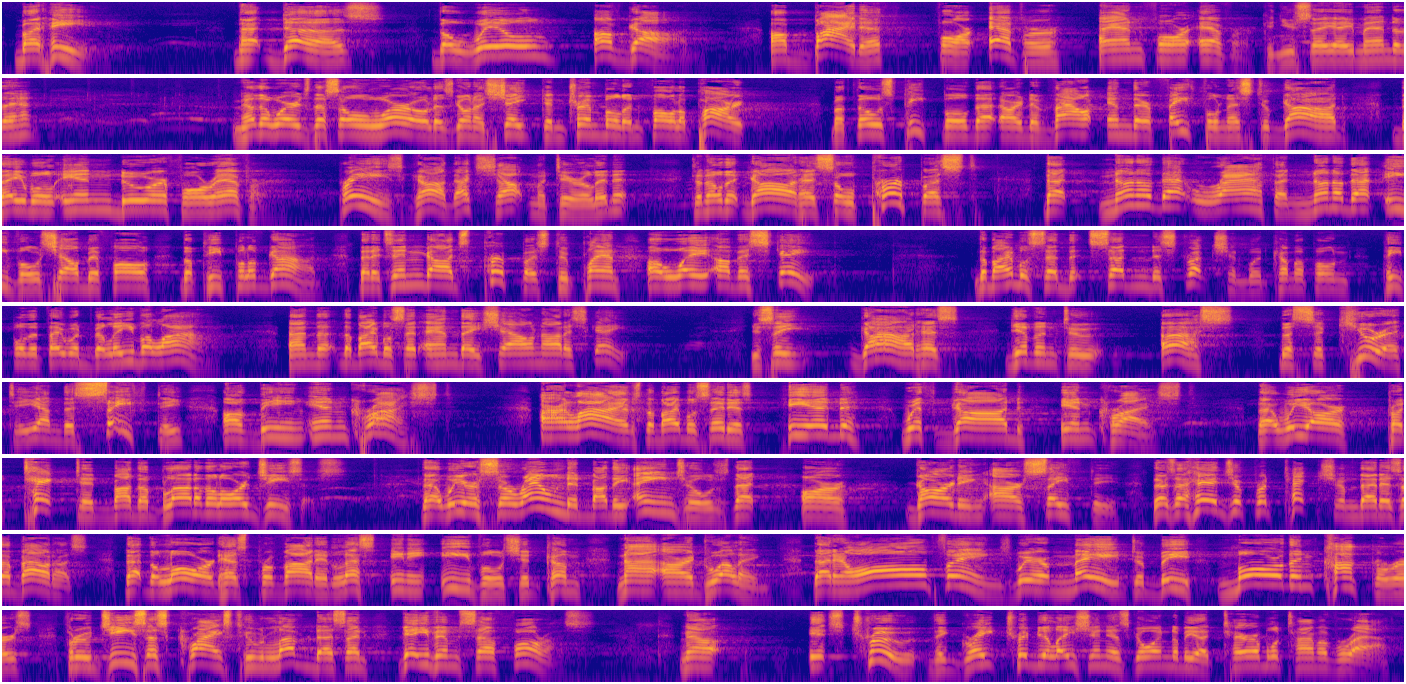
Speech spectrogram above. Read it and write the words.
But he that does the will of God abideth forever and forever. Can you say amen to that? In other words, this old world is going to shake and tremble and fall apart, but those people that are devout in their faithfulness to God, they will endure forever. Praise God. That's shout material, isn't it? to know that God has so purposed that none of that wrath and none of that evil shall befall the people of God. That it's in God's purpose to plan a way of escape. The Bible said that sudden destruction would come upon people, that they would believe a lie. And the, the Bible said, and they shall not escape. You see, God has given to us the security and the safety of being in Christ. Our lives, the Bible said, is hid with God in Christ. That we are protected by the blood of the Lord Jesus, that we are surrounded by the angels that are guarding our safety. There's a hedge of protection that is about us that the Lord has provided, lest any evil should come nigh our dwelling. That in all things we are made to be more than conquerors through Jesus Christ who loved us and gave himself for us. Now, it's true, the great tribulation is going to be a terrible time of wrath.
